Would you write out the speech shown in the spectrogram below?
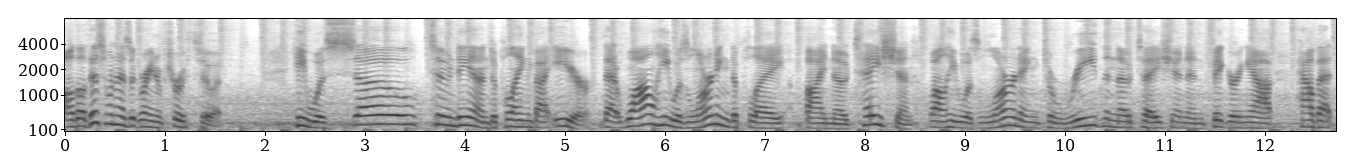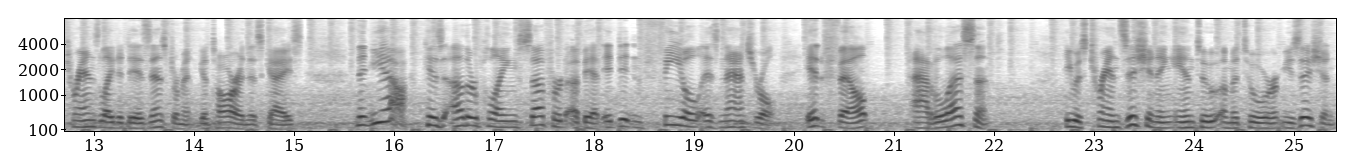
Although this one has a grain of truth to it. He was so tuned in to playing by ear that while he was learning to play by notation, while he was learning to read the notation and figuring out how that translated to his instrument, guitar in this case, then yeah, his other playing suffered a bit. It didn't feel as natural. It felt adolescent. He was transitioning into a mature musician.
